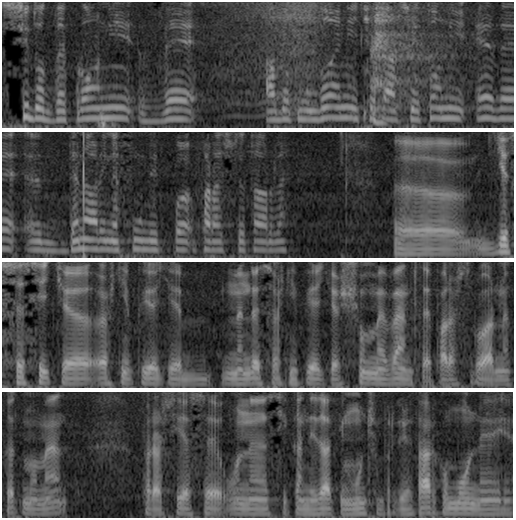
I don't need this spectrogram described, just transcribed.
si do të veproni dhe a do të mundoheni që të arsyetoni edhe denarin e fundit përpara qytetarëve? gjithsesi që është një pyetje, mendoj se është një pyetje shumë me vend e parashtruar në këtë moment, për arsye se unë si kandidat i mundshëm për kryetar komune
